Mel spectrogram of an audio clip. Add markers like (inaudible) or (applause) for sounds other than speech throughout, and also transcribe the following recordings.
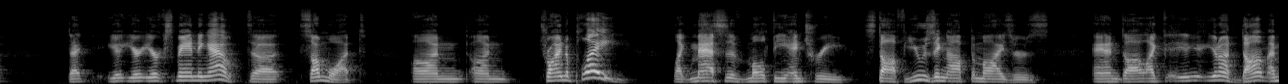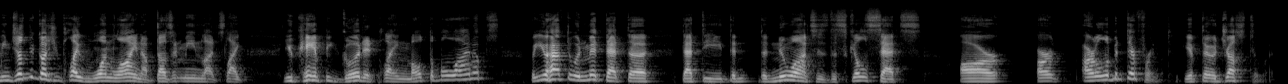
that you're you're, expanding out uh, somewhat on on trying to play like massive multi-entry stuff using optimizers and uh, like you're not dumb. I mean, just because you play one lineup doesn't mean that's like you can't be good at playing multiple lineups. But you have to admit that the that the the, the nuances, the skill sets are are are a little bit different. You have to adjust to it.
